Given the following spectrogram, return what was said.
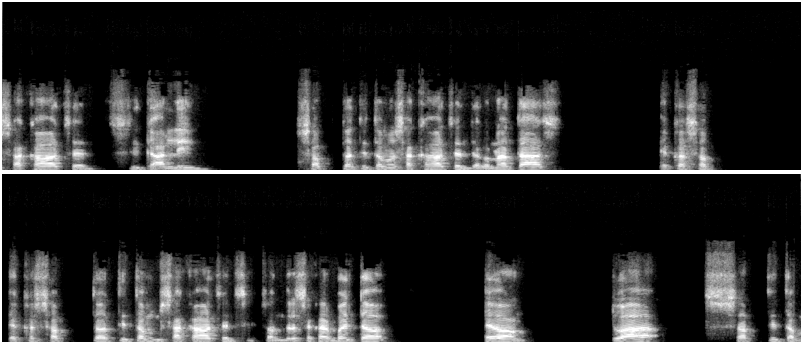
শাখা আছেন শ্রী গালিম সপ্ততিতম শাখা আছেন জগন্নাথ দাস এক সপ্ততিতম শাখা আছেন শ্রী চন্দ্রশেখর বৈদ্য এবং দ্বা সপ্ততম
